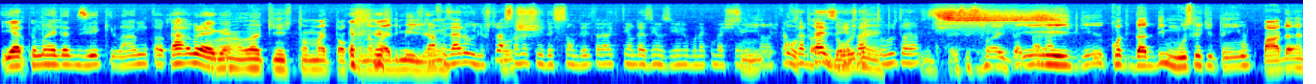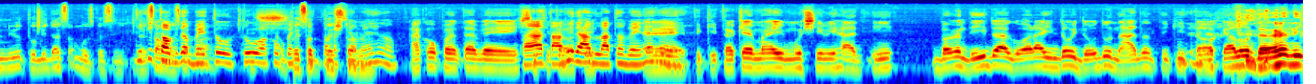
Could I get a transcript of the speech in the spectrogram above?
E a turma ainda dizia que lá não tocava Brega. Ah, lá que estão mais tocando a mais de Os milhão. caras fizeram ilustração desse, desse som dele, tá ligado? Que tem um desenhozinho, o boneco mexendo Sim. e. Os caras Pô, fizeram tá desenho, doido, hein? tudo, tá ligado? Aí tá- e, e quantidade de música que tem upada no YouTube dessa música, assim. dessa TikTok música, também, pá. tu, tu acompanha o TikTok tá assim ao estourando. menos, não? Acompanho também. Tá, tá virado lá também, né, É, velho? TikTok é mais mochila e radinho. Bandido agora endoidou do nada no TikTok. Alô, Dani.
